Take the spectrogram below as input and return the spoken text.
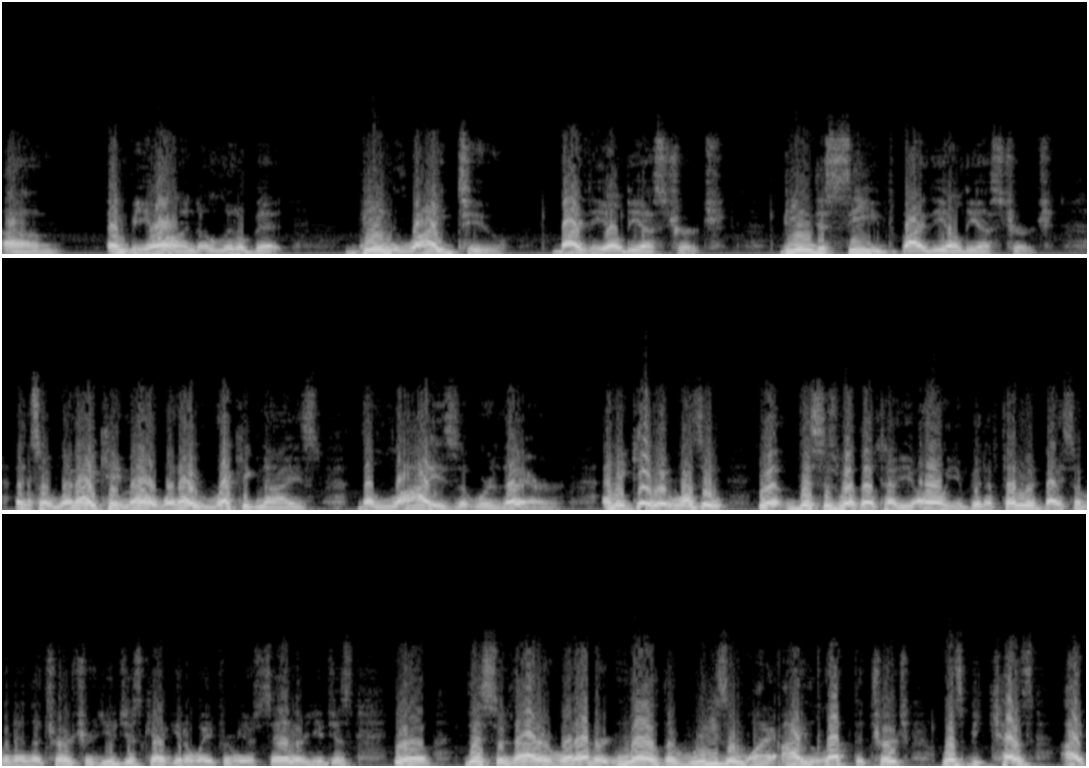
um, and beyond a little bit being lied to by the LDS Church, being deceived by the LDS Church. And so when I came out, when I recognized the lies that were there, and again, it wasn't, you know, this is what they'll tell you. Oh, you've been offended by someone in the church, or you just can't get away from your sin, or you just, you know, this or that, or whatever. No, the reason why I left the church was because I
